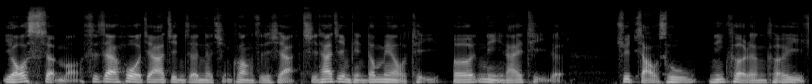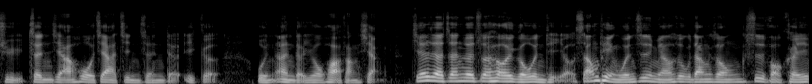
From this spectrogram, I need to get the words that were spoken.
有什么是在货架竞争的情况之下，其他竞品都没有提，而你来提的，去找出你可能可以去增加货架竞争的一个文案的优化方向。接着针对最后一个问题哦，商品文字描述当中是否可以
